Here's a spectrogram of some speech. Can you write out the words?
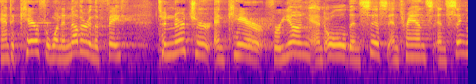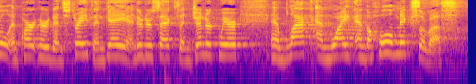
and to care for one another in the faith, to nurture and care for young and old and cis and trans and single and partnered and straight and gay and intersex and genderqueer and black and white and the whole mix of us.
